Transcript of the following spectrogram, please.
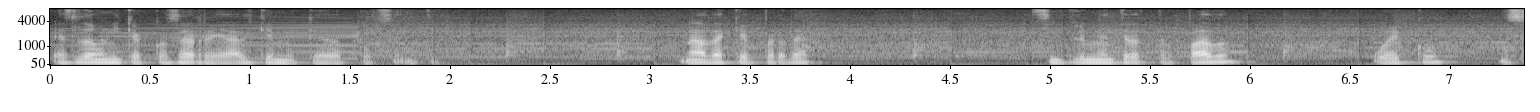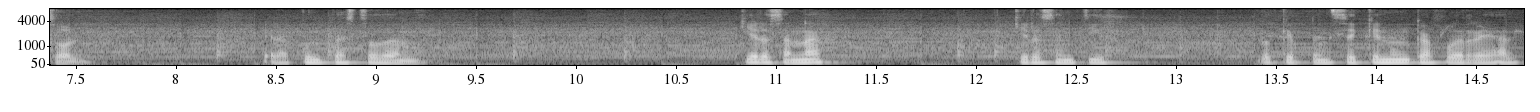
Es la única cosa real que me queda por sentir. Nada que perder. Simplemente atrapado, hueco y solo. La culpa es toda mía. Quiero sanar. Quiero sentir lo que pensé que nunca fue real.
